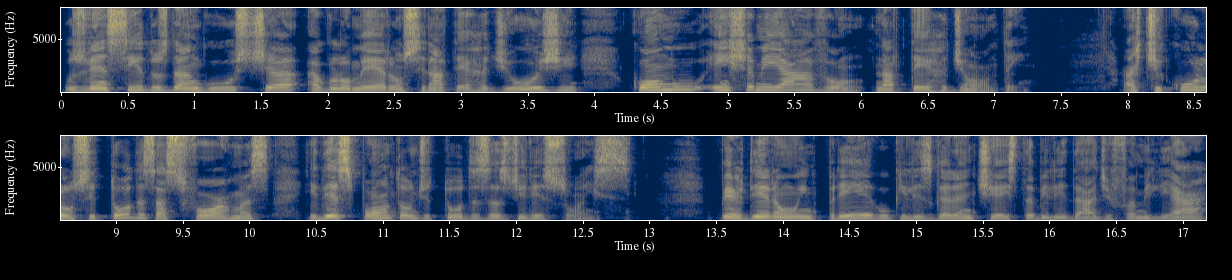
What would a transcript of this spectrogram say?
os vencidos da angústia aglomeram-se na terra de hoje como enxameavam na terra de ontem. Articulam-se todas as formas e despontam de todas as direções. Perderam o emprego que lhes garantia a estabilidade familiar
